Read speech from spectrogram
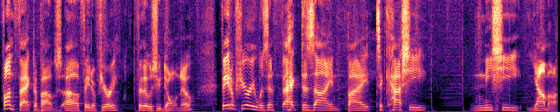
Fun fact about uh, Fatal Fury, for those who don't know, Fatal Fury was in fact designed by Takashi Nishiyama.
